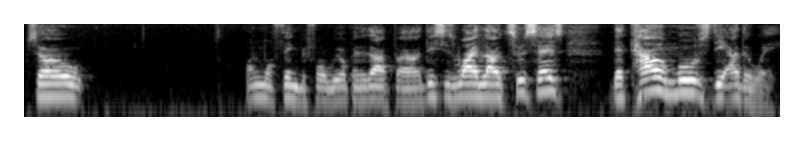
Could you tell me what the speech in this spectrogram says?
So, one more thing before we open it up. Uh, this is why Lao Tzu says the Tao moves the other way.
